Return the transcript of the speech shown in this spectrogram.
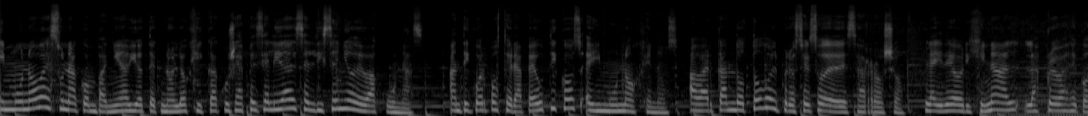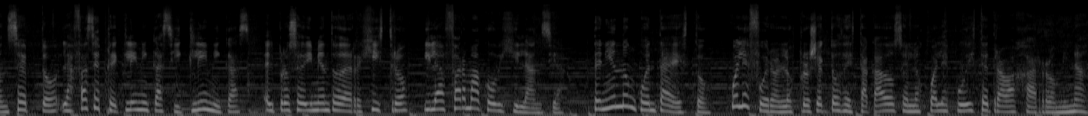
Inmunova es una compañía biotecnológica cuya especialidad es el diseño de vacunas, anticuerpos terapéuticos e inmunógenos, abarcando todo el proceso de desarrollo. La idea original, las pruebas de concepto, las fases preclínicas y clínicas, el procedimiento de registro y la farmacovigilancia. Teniendo en cuenta esto, ¿cuáles fueron los proyectos destacados en los cuales pudiste trabajar, Romina?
